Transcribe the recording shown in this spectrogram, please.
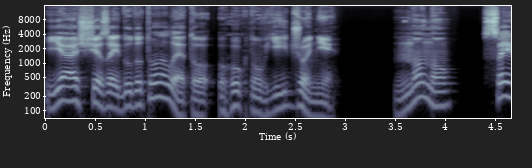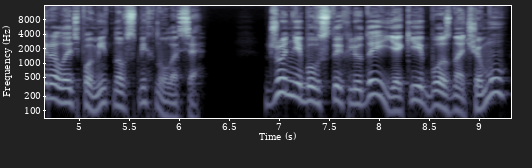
Я ще зайду до туалету. гукнув їй Джонні. Ну ну, Сейра ледь помітно всміхнулася. Джонні був з тих людей, які, бозна чому,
